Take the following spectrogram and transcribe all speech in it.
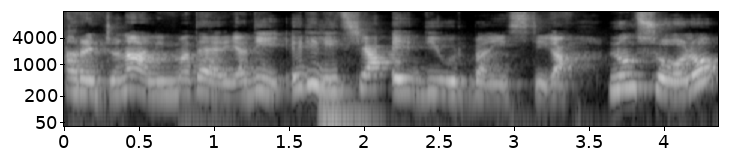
regionali in materia di edilizia e di urbanistica. Non solo,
